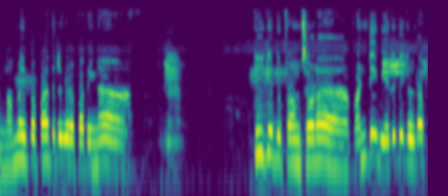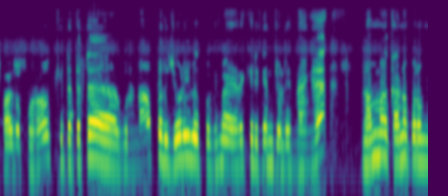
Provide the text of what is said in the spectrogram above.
நம்ம இப்ப பார்த்துட்டு இருக்கிற பாத்தீங்கன்னா டிகேடி ஃபார்ம்ஸோட வண்டி எருதுகள் தான் பார்க்க போறோம். கிட்டத்தட்ட ஒரு நாற்பது ஜோடிகளுக்கு பக்கமா இறக்கிருக்கேன்னு சொல்லியிருந்தாங்க. நம்ம கண்ணபுரம்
